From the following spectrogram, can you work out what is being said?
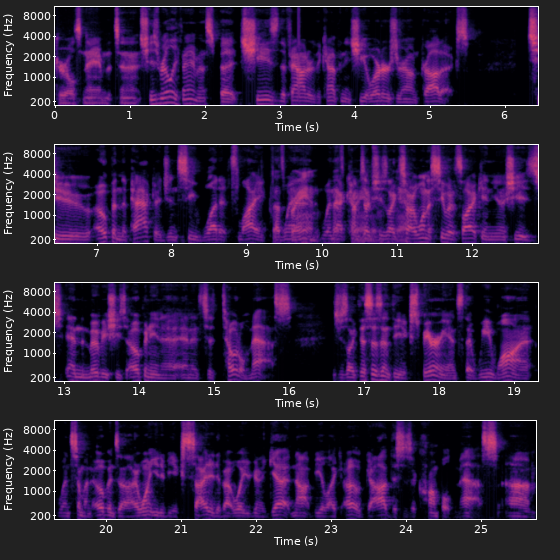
girl's name that's in it. She's really famous, but she's the founder of the company and she orders her own products to open the package and see what it's like That's when brand. when That's that comes branding. up she's like Yeah. so i want to see what it's like and you know she's in the movie she's opening it and it's a total mess and she's like this isn't the experience that we want when someone opens it i want you to be excited about what you're going to get not be like oh god this is a crumpled mess um,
